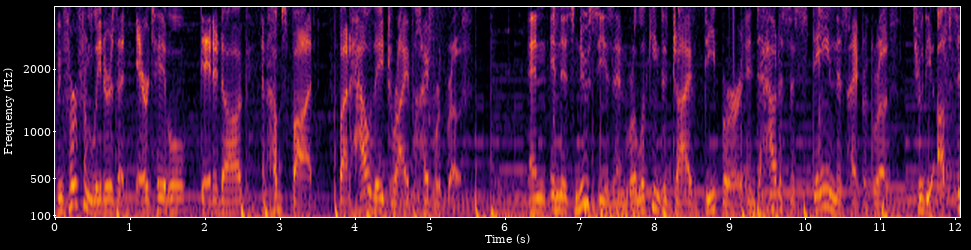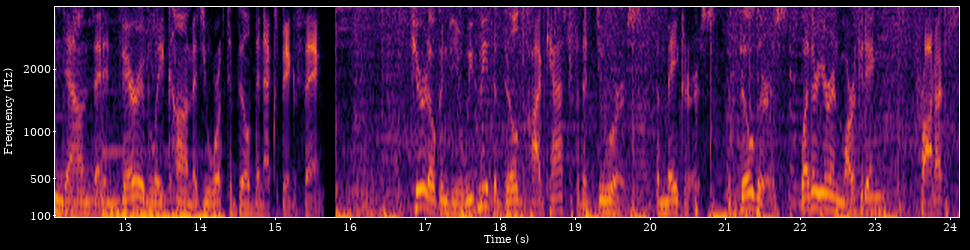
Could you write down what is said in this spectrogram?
We've heard from leaders at Airtable, Datadog, and HubSpot about how they drive hypergrowth and in this new season, we're looking to dive deeper into how to sustain this hypergrowth through the ups and downs that invariably come as you work to build the next big thing. Here at OpenView, we've made the Build podcast for the doers, the makers, the builders, whether you're in marketing, product,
